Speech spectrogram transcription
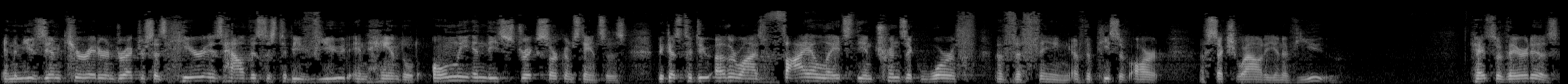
And the museum curator and director says, here is how this is to be viewed and handled, only in these strict circumstances, because to do otherwise violates the intrinsic worth of the thing, of the piece of art, of sexuality, and of you. Okay, so there it is.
